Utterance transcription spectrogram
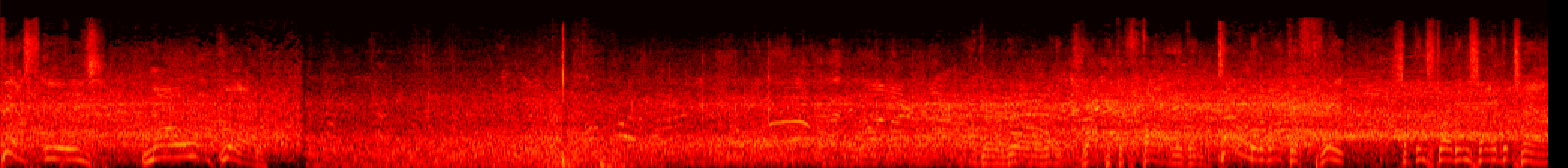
this is no good. They will let it drop at the five and down at about the three. Second start inside the ten.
